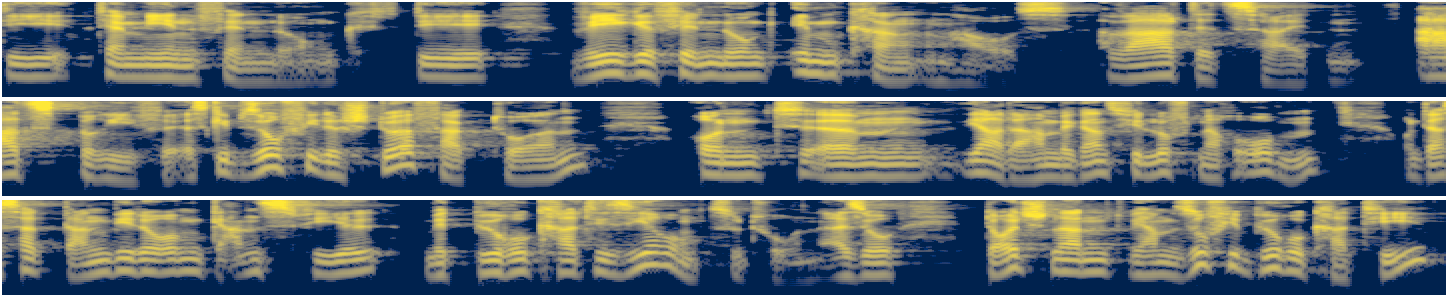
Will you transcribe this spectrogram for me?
die Terminfindung, die Wegefindung im Krankenhaus, Wartezeiten, Arztbriefe. Es gibt so viele Störfaktoren und ähm, ja, da haben wir ganz viel Luft nach oben. Und das hat dann wiederum ganz viel mit Bürokratisierung zu tun. Also Deutschland, wir haben so viel Bürokratie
